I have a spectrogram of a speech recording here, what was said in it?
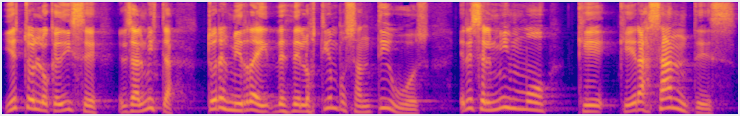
Y esto es lo que dice el salmista, tú eres mi rey desde los tiempos antiguos, eres el mismo que, que eras antes,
